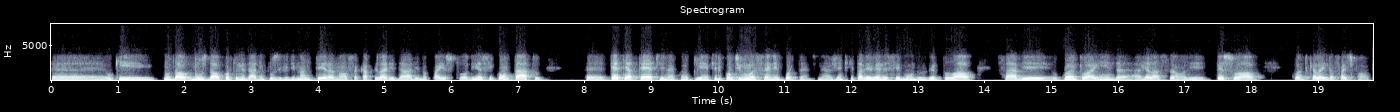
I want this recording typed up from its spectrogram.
É, o que nos dá, nos dá a oportunidade, inclusive, de manter a nossa capilaridade no país todo. E esse contato é, tete a tete né, com o cliente, ele continua sendo importante. Né? A gente que está vivendo esse mundo virtual sabe o quanto ainda a relação ali pessoal quanto que ela ainda faz falta.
